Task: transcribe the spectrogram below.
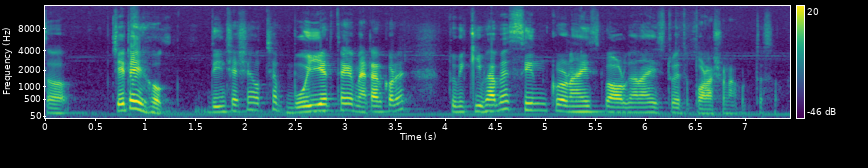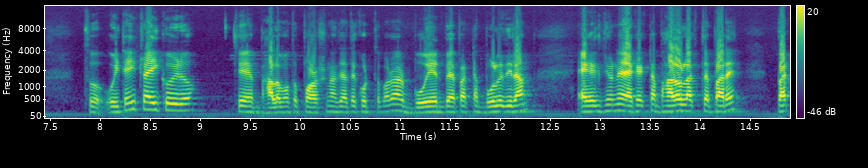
তো যেটাই হোক, দিন শেষে হচ্ছে বইয়ের থেকে ম্যাটার করে তুমি কীভাবে সিনক্রোনাইজড বা অর্গানাইজড ওয়েতে পড়াশোনা করতেছো। তো ওইটাই ট্রাই করো যে ভালো মতো পড়াশোনা যাতে করতে পারো। আর বইয়ের ব্যাপারটা বলে দিলাম, এক একজনের এক একটা ভালো লাগতে পারে but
